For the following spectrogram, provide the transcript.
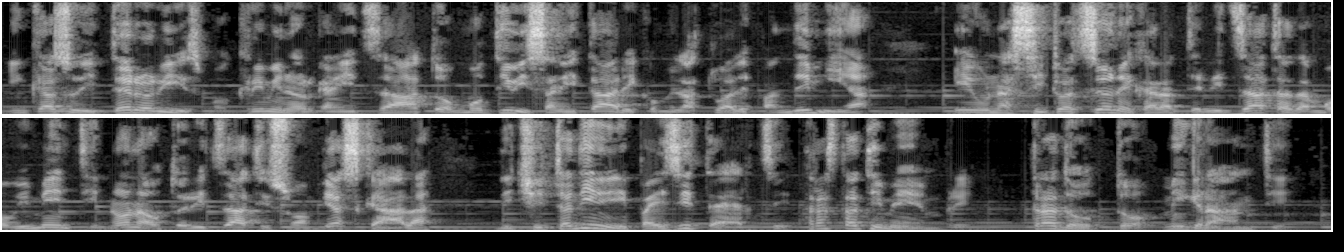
in caso di terrorismo, crimine organizzato, motivi sanitari come l'attuale pandemia e una situazione caratterizzata da movimenti non autorizzati su ampia scala di cittadini di paesi terzi tra Stati membri, tradotto migranti.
